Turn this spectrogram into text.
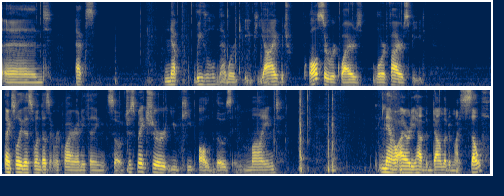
and X Net Lethal Network API, which also requires Lord Firespeed. Thankfully, this one doesn't require anything, so just make sure you keep all of those in mind. Now, I already have them downloaded myself,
